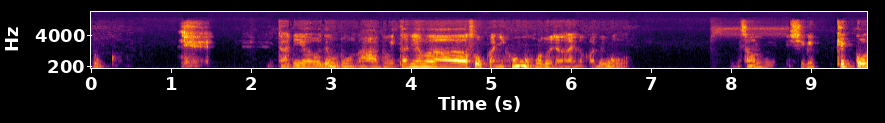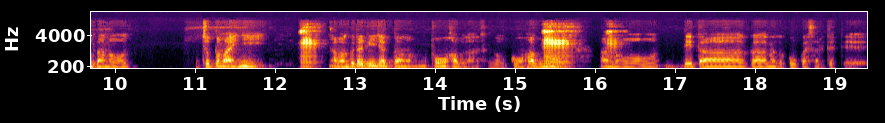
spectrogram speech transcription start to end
そうか。ねイタリアはでもどうな、あでもイタリアはそうか、日本ほどじゃないのか。でも、結構あの、ちょっと前に、え。あまあ、具体的に言っちゃったあのポーンハブなんですけど、ポーンハブうん。の、うん。あの、データがなんか公開されてて、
